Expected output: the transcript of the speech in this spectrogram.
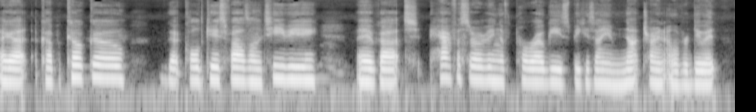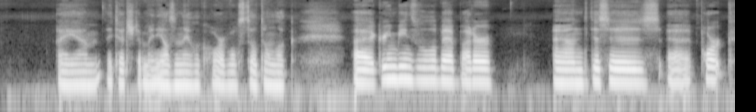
I got a cup of cocoa. We've got cold case files on the TV. I have got half a serving of pierogies because I am not trying to overdo it. I um I touched up my nails and they look horrible. Still don't look. Uh, green beans with a little bit of butter, and this is uh, pork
